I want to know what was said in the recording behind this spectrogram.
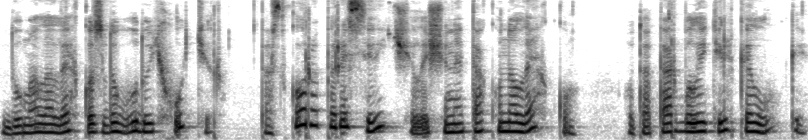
думали, легко здобудуть хутір, та скоро пересвідчили, що не так воно легко. У татар були тільки луки,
